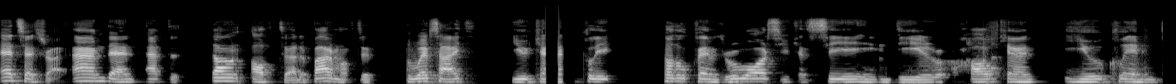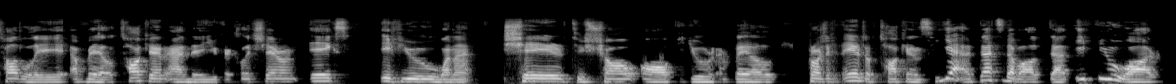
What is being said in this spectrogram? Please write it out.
etc. And then at the down of the, at the bottom of the website, you can click total claimed rewards. You can see in there how can you claim totally avail token and then you can click share on X if you wanna share to show off your avail project airdrop tokens. Yeah, that's about that. If you are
